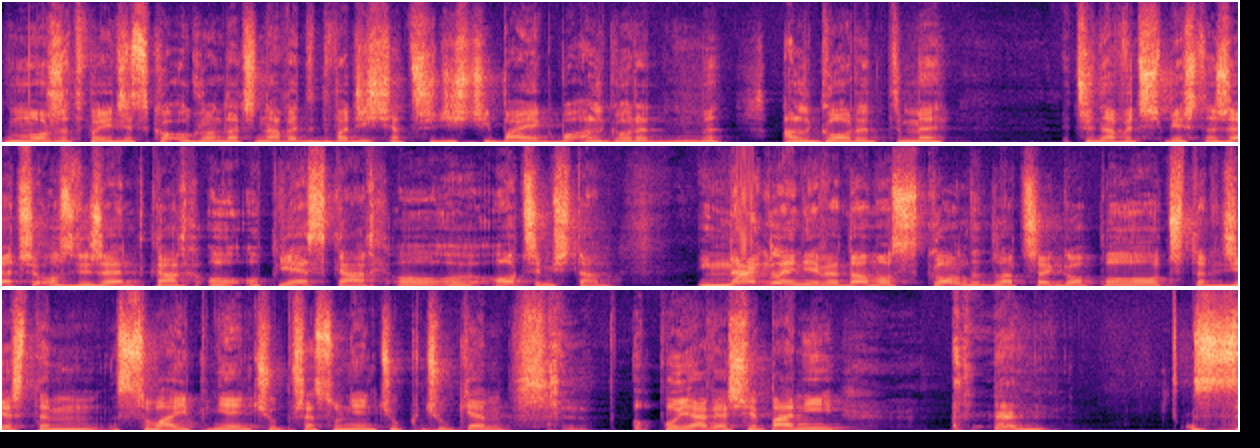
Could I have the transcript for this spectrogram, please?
może twoje dziecko oglądać nawet 20-30 bajek, bo algorytm, algorytm, czy nawet śmieszne rzeczy o zwierzętkach, o, o pieskach, o, o, o czymś tam. I nagle nie wiadomo skąd, dlaczego po 40 swajpnięciu, przesunięciu kciukiem pojawia się pani z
